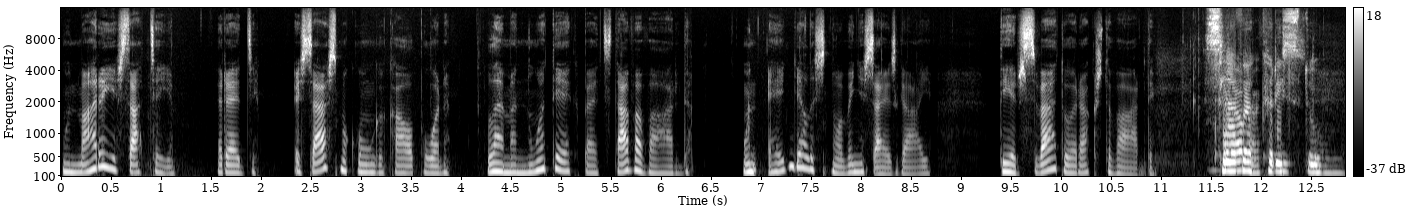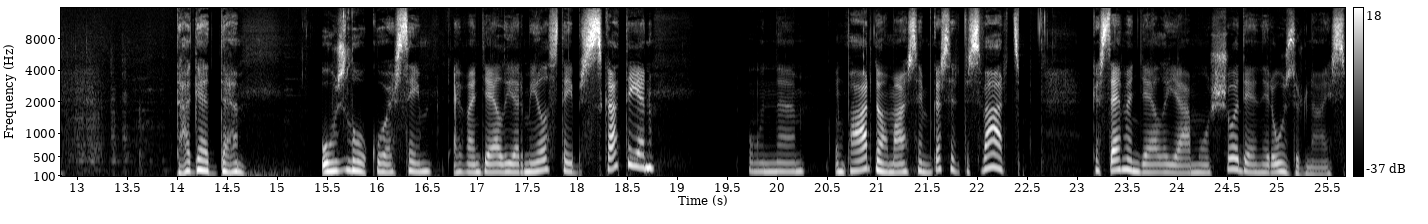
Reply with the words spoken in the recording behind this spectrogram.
Un Marija sacīja: Redzi, es esmu kunga kalpone, lai man notiek pēc tava vārda, un eņģelis no viņas aizgāja. Tie ir svēto rakstu vārdi. Slava Kristu! Tagad uzlūkosim evaņģēliju ar mīlestības skatienu un, um, un pārdomāsim, kas ir tas vārds, kas evaņģēlijā mūs šodien ir uzrunājis.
